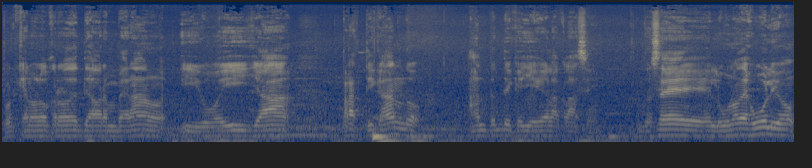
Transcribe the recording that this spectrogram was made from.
¿por qué no lo creo desde ahora en verano? Y voy ya practicando antes de que llegue la clase. Entonces, el 1 de julio,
